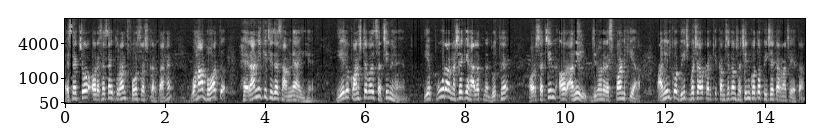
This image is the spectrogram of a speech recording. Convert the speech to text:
एसएचओ और एसएसआई तुरंत फोर्स रश करता है। वहाँ बहुत हैरानी की चीज़ें सामने आई है। ये जो कांस्टेबल सचिन है, ये पूरा नशे की हालत में धुत है और सचिन और अनिल, जिन्होंने रेस्पॉन्ड किया अनिल को बीच बचाव करके कम से कम सचिन को तो पीछे करना चाहिए था।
